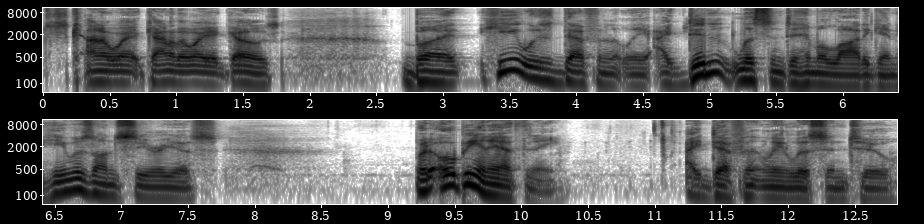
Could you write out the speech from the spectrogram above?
just kind of way, kind of the way it goes. But he was definitely. I didn't listen to him a lot again. He was on Sirius. But Opie and Anthony, I definitely listened to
